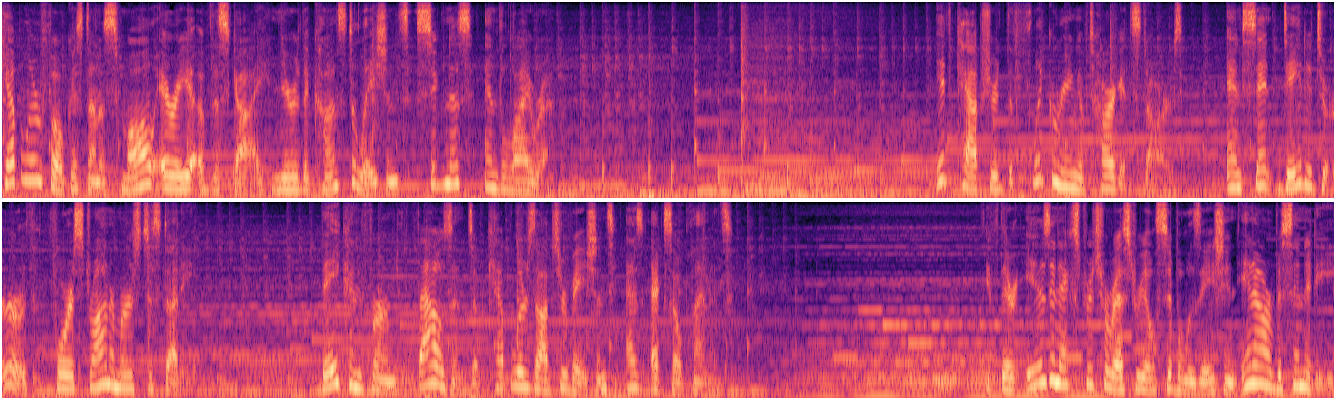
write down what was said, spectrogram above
Kepler focused on a small area of the sky near the constellations Cygnus and Lyra. It captured the flickering of target stars and sent data to Earth for astronomers to study. They confirmed thousands of Kepler's observations as exoplanets. If there is an extraterrestrial civilization in our vicinity,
